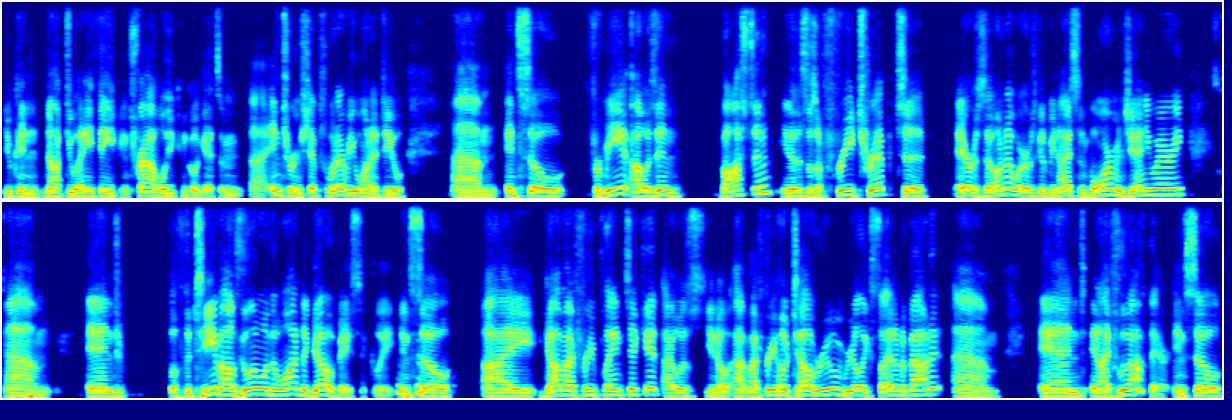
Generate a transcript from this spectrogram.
you can not do anything. You can travel. You can go get some uh, internships, whatever you want to do. Um, and so for me, I was in Boston. You know, this was a free trip to Arizona where it was going to be nice and warm in January. Um, and of the team, I was the only one that wanted to go, basically. And so I got my free plane ticket. I was, you know, at my free hotel room, real excited about it. Um, and and I flew out there. And so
